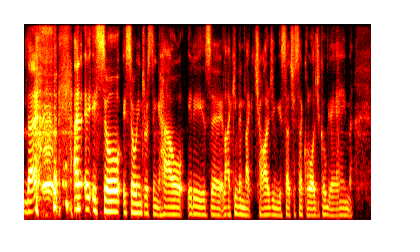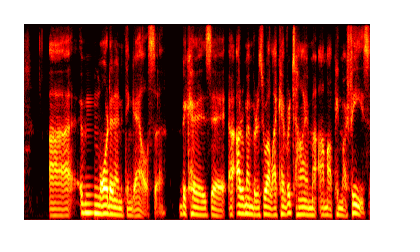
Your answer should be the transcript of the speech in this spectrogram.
that and it's so it's so interesting how it is uh, like even like charging is such a psychological game, uh, more than anything else. Because uh, I remember as well, like every time I'm up in my fees,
